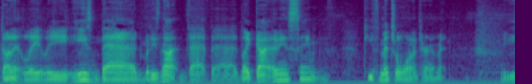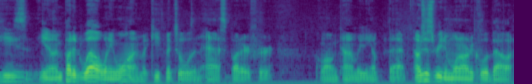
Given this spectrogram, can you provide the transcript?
done it lately. He's bad, but he's not that bad. Like guy, I mean, same. Keith Mitchell won a tournament. He- He's you know and putted well when he won, but Keith Mitchell was an ass putter for a long time leading up to that. I was just reading one article about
